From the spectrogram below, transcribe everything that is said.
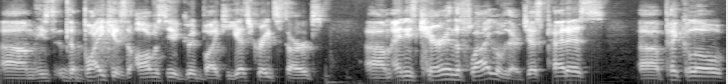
Um, he's the bike is obviously a good bike. He gets great starts, um, and he's carrying the flag over there. Jess Pettis, uh, Piccolo,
